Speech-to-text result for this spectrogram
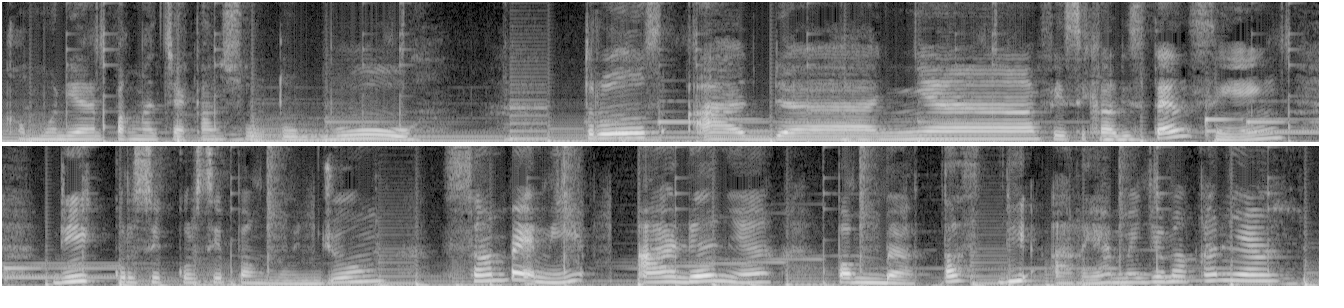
kemudian pengecekan suhu tubuh, terus adanya physical distancing di kursi-kursi pengunjung, sampai nih adanya pembatas di area meja makannya.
